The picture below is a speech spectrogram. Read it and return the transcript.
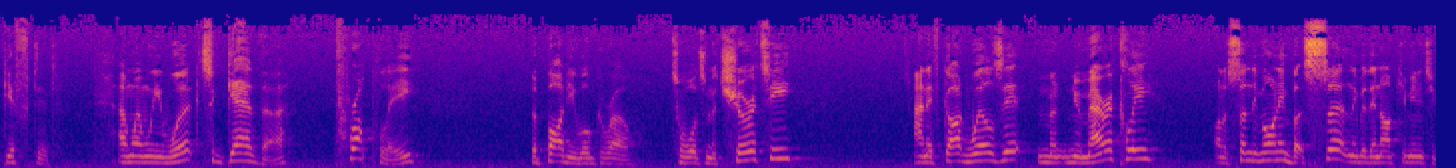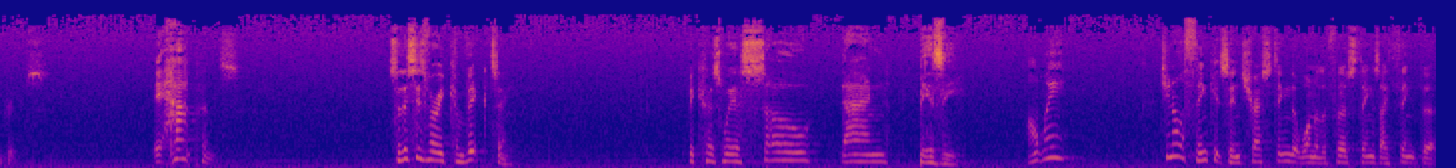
gifted. And when we work together properly, the body will grow towards maturity. And if God wills it, numerically on a Sunday morning, but certainly within our community groups. It happens. So this is very convicting because we're so dang busy, aren't we? Do you not think it's interesting that one of the first things I think that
